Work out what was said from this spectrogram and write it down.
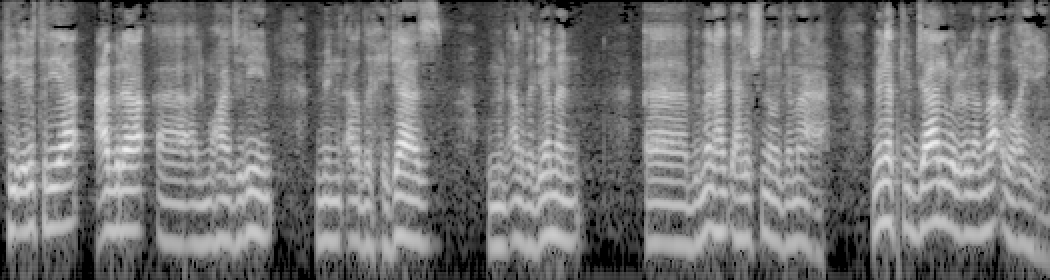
في إريتريا عبر آه، المهاجرين من أرض الحجاز ومن أرض اليمن آه، بمنهج أهل السنة والجماعة من التجار والعلماء وغيرهم.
